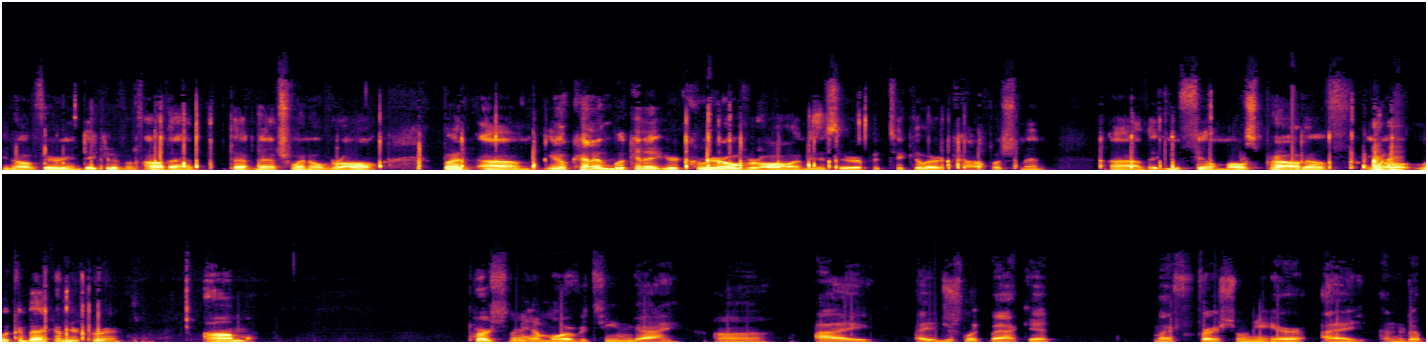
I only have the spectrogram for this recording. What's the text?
you know very indicative of how that that match went overall. But um, you know, kind of looking at your career overall, I mean, is there a particular accomplishment uh, that you feel most proud of? You know, looking back on your career. Um, personally, I'm more of a team guy. Uh, I I just look back at my freshman year. I ended up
